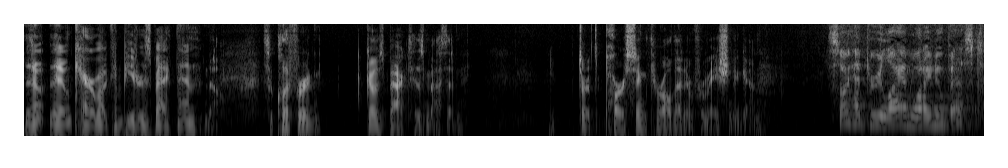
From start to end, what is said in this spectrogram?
They don't they don't care about computers back then. No. So Clifford goes back to his method. He starts parsing through all that information again. So I had to rely on what I knew best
